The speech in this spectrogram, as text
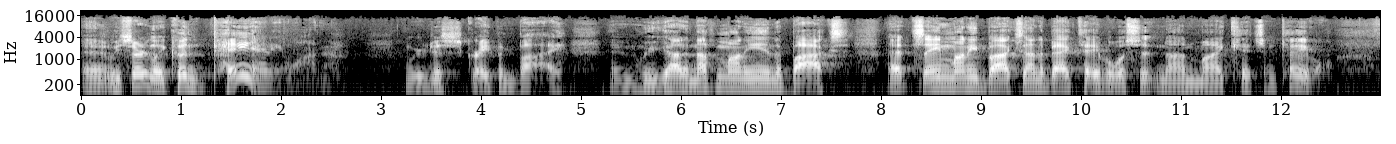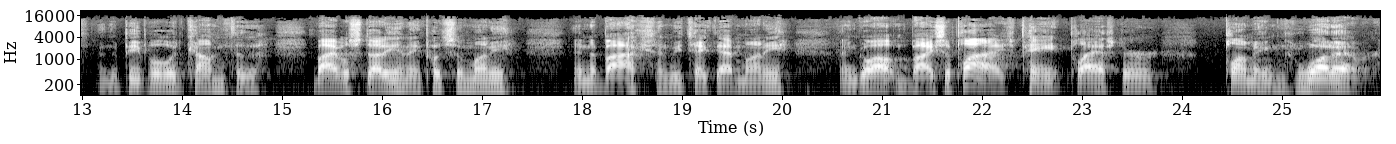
and we certainly couldn't pay anyone. We were just scraping by, and we got enough money in the box. That same money box on the back table was sitting on my kitchen table. And the people would come to the Bible study and they put some money in the box, and we take that money and go out and buy supplies paint, plaster, plumbing, whatever.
